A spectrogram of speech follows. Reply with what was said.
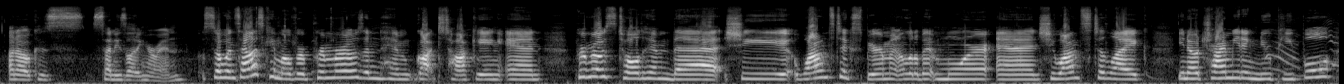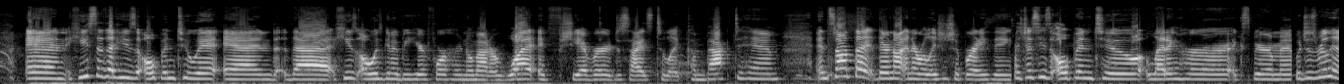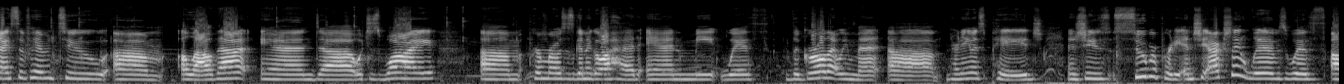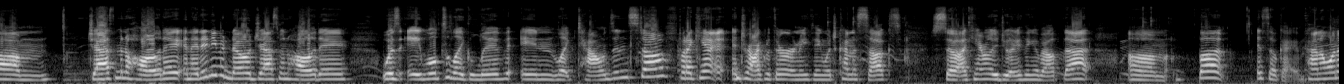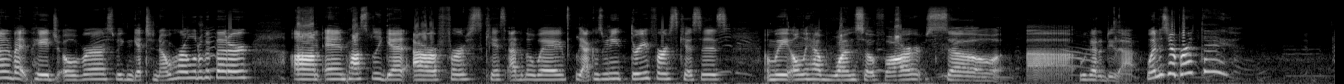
Oh no, because Sunny's letting her in. So when Silas came over, Primrose and him got to talking, and Primrose told him that she wants to experiment a little bit more, and she wants to, like, you know, try meeting new people. And he said that he's open to it, and that he's always going to be here for her no matter what, if she ever decides to, like, come back to him. And it's not that they're not in a relationship or anything, it's just he's open to letting her experiment, which is really nice of him to um, allow that, and uh, which is why why um, Primrose is going to go ahead and meet with the girl that we met. Uh, her name is Paige, and she's super pretty. And she actually lives with um, Jasmine Holiday. And I didn't even know Jasmine Holiday was able to like live in like towns and stuff. But I can't interact with her or anything, which kind of sucks. So I can't really do anything about that. Um, but it's okay. Kind of want to invite Paige over so we can get to know her a little bit better um, and possibly get our first kiss out of the way. Yeah, because we need three first kisses and we only have one so far, so uh, we got to do that. When is your birthday?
